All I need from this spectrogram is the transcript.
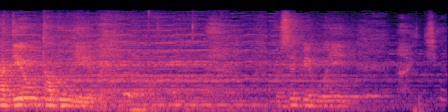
Cadê o tabuleiro? Você pegou ele? Ai, Tiago!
